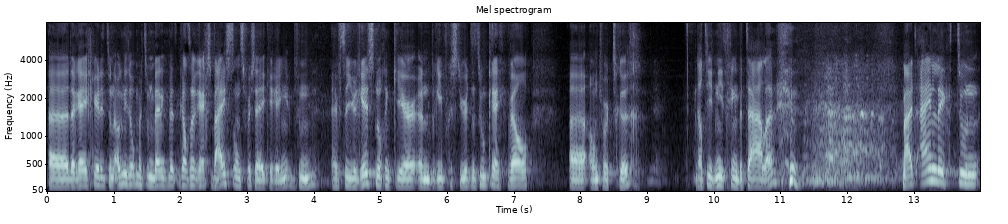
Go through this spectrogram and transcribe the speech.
daar reageerde ik toen ook niet op, maar toen ben ik met, ik had een rechtsbijstandsverzekering. Toen heeft de jurist nog een keer een brief gestuurd en toen kreeg ik wel uh, antwoord terug dat hij het niet ging betalen. maar uiteindelijk toen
